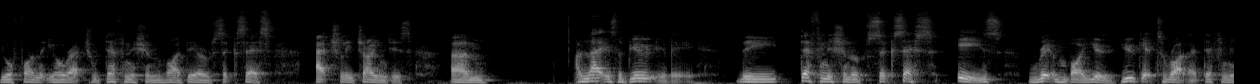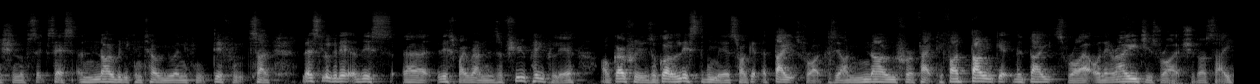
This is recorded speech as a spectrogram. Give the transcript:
you'll find that your actual definition of idea of success actually changes. Um, and that is the beauty of it. The definition of success is written by you. You get to write that definition of success, and nobody can tell you anything different. So let's look at it this uh, this way around. There's a few people here. I'll go through these. I've got a list of them here, so I get the dates right because I know for a fact if I don't get the dates right or their ages right, should I say,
